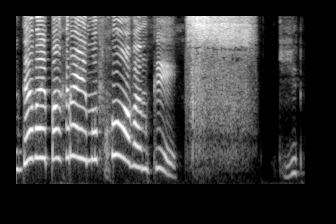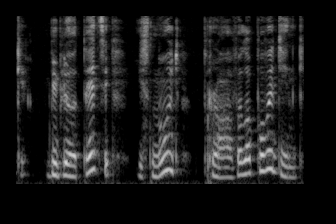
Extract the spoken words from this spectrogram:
Давай пограємо в хованки. Дітки, в бібліотеці існують правила поведінки.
